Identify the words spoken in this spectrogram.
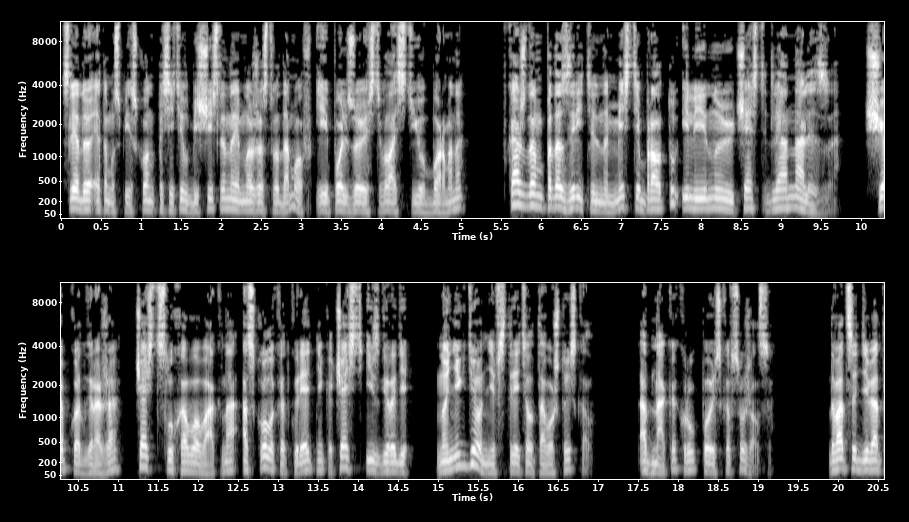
Следуя этому списку, он посетил бесчисленное множество домов и, пользуясь властью Бормана, в каждом подозрительном месте брал ту или иную часть для анализа, щепку от гаража, часть слухового окна, осколок от курятника, часть изгороди, но нигде он не встретил того, что искал. Однако круг поисков сужался. 29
